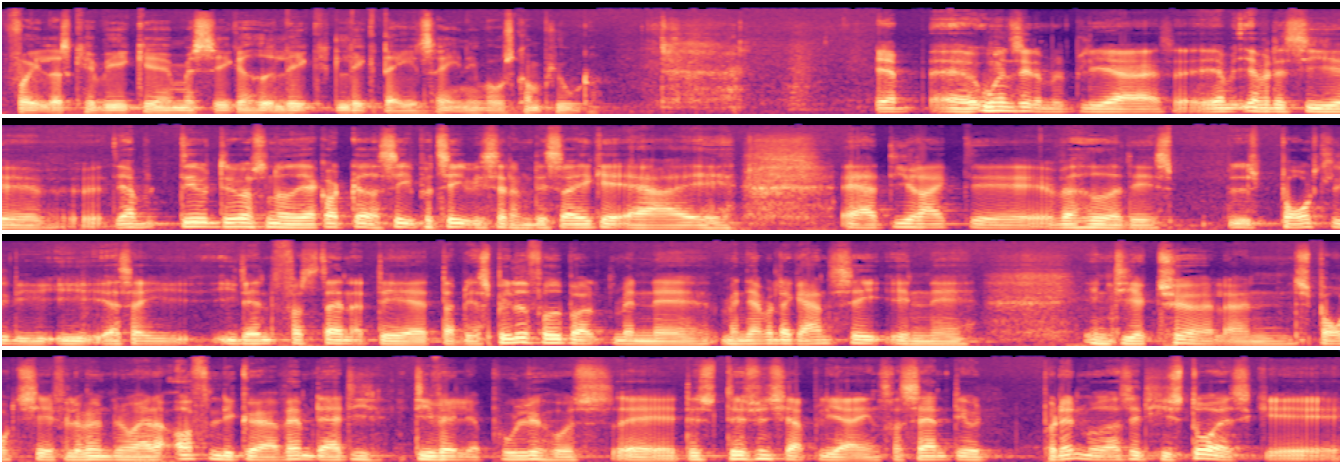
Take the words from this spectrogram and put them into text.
for ellers kan vi ikke med sikkerhed lægge, lægge data ind i vores computer. Ja, øh, uanset om det bliver, altså, jeg, jeg vil da sige, øh, jeg, det, det var sådan noget, jeg godt gad at se på tv, selvom det så ikke er, øh, er direkte, øh, hvad hedder det, sportsligt i, i, altså i, i den forstand, at, det, at der bliver spillet fodbold, men, øh, men jeg vil da gerne se en, øh, en direktør eller en sportschef, eller hvem det nu er, der offentliggør, hvem det er, de, de vælger pulje hos. Øh, det, det synes jeg bliver interessant. Det er jo på den måde også et historisk øh,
